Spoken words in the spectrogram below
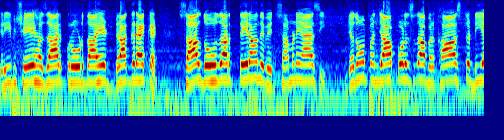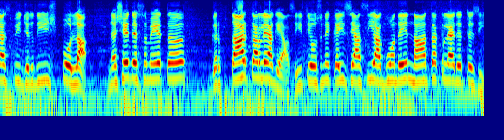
ਕਰੀਬ 6000 ਕਰੋੜ ਦਾ ਇਹ ਡਰੱਗ ਰੈਕਟ ਸਾਲ 2013 ਦੇ ਵਿੱਚ ਸਾਹਮਣੇ ਆਇਆ ਸੀ, ਜਦੋਂ ਪੰਜਾਬ ਪੁਲਿਸ ਦਾ ਬਰਖਾਸਤ ਡੀਐਸਪੀ ਜਗਦੀਸ਼ ਭੋਲਾ ਨਸ਼ੇ ਦੇ ਸਮੇਤ ਗ੍ਰਿਫਤਾਰ ਕਰ ਲਿਆ ਗਿਆ ਸੀ ਤੇ ਉਸਨੇ ਕਈ ਸਿਆਸੀ ਆਗੂਆਂ ਦੇ ਨਾਂ ਤੱਕ ਲੈ ਦਿੱਤੇ ਸੀ।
